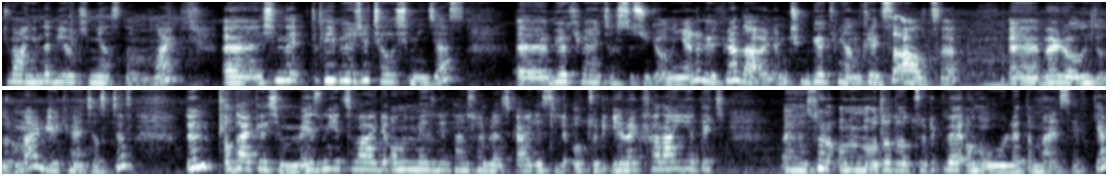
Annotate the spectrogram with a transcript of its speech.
Cuma günü de biyokimya sınavım var. Ee, şimdi tıbbi biyolojiye çalışmayacağız. Ee, biyokimyaya çalışacağız çünkü onun yerine biyokimya daha önemli. Çünkü biyokimyanın kredisi 6. Ee, böyle olunca durumlar biyokimyaya çalışacağız. Dün o da arkadaşımın mezuniyeti vardı. Onun mezuniyetinden sonra birazcık ailesiyle oturduk. Yemek falan yedik. Ee, sonra onunla odada oturduk ve onu uğurladım maalesef ki.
